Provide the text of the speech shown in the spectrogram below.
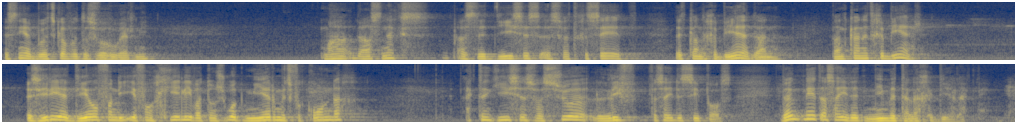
Dis nie 'n boodskap wat ons wil hoor nie. Maar daar's niks as dit Jesus is wat gesê het dit kan gebeur dan dan kan dit gebeur. Is hierdie 'n deel van die evangelie wat ons ook meer moet verkondig? Ek dink Jesus was so lief vir sy disippels. Dink net as hy dit nie met hulle gedeel het nie.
